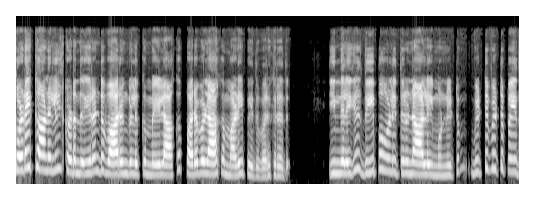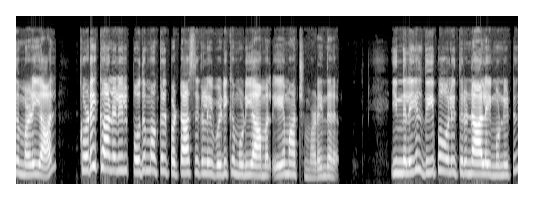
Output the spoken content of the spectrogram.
கொடைக்கானலில் கடந்த இரண்டு வாரங்களுக்கு மேலாக பரவலாக மழை பெய்து வருகிறது. இந்நிலையில் தீபாவளி திருநாளை முன்னிட்டும் விட்டுவிட்டு பெய்த மழையால் கொடைக்கானலில் பொதுமக்கள் பட்டாசுகளை வெடிக்க முடியாமல் ஏமாற்றம் அடைந்தனர். இந்நிலையில் தீபாவளி திருநாளை முன்னிட்டு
